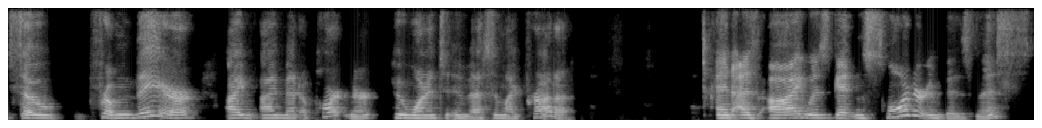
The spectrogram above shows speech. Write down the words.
So from there, I, I met a partner who wanted to invest in my product. And as I was getting smarter in business,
